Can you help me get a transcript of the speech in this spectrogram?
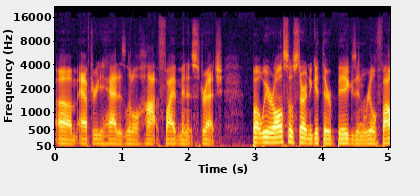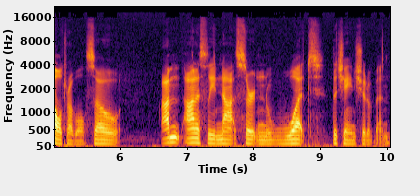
um, after he had his little hot five minute stretch. But we were also starting to get their bigs in real foul trouble. So I'm honestly not certain what the change should have been.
